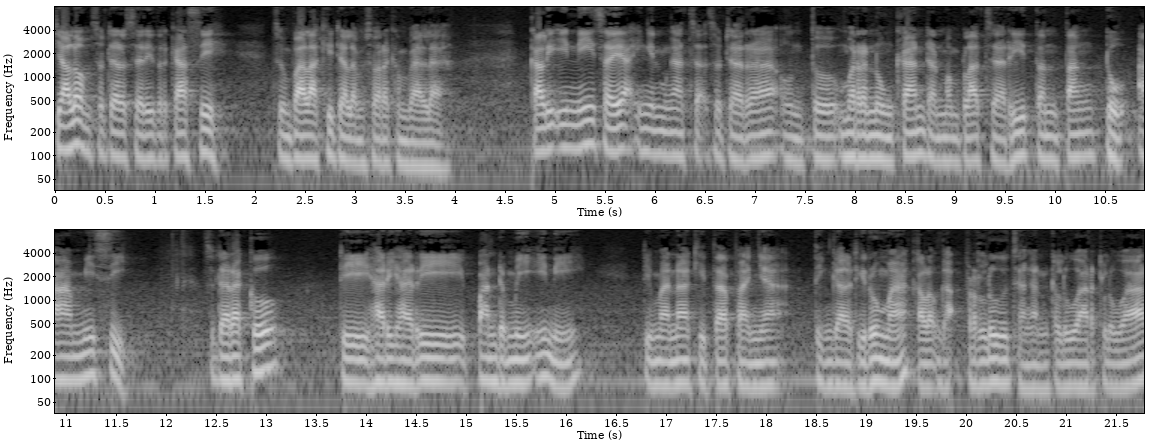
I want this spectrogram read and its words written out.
Shalom saudara-saudari terkasih, jumpa lagi dalam Suara Gembala. Kali ini saya ingin mengajak saudara untuk merenungkan dan mempelajari tentang doa misi. Saudaraku, di hari-hari pandemi ini, di mana kita banyak tinggal di rumah, kalau nggak perlu jangan keluar-keluar,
